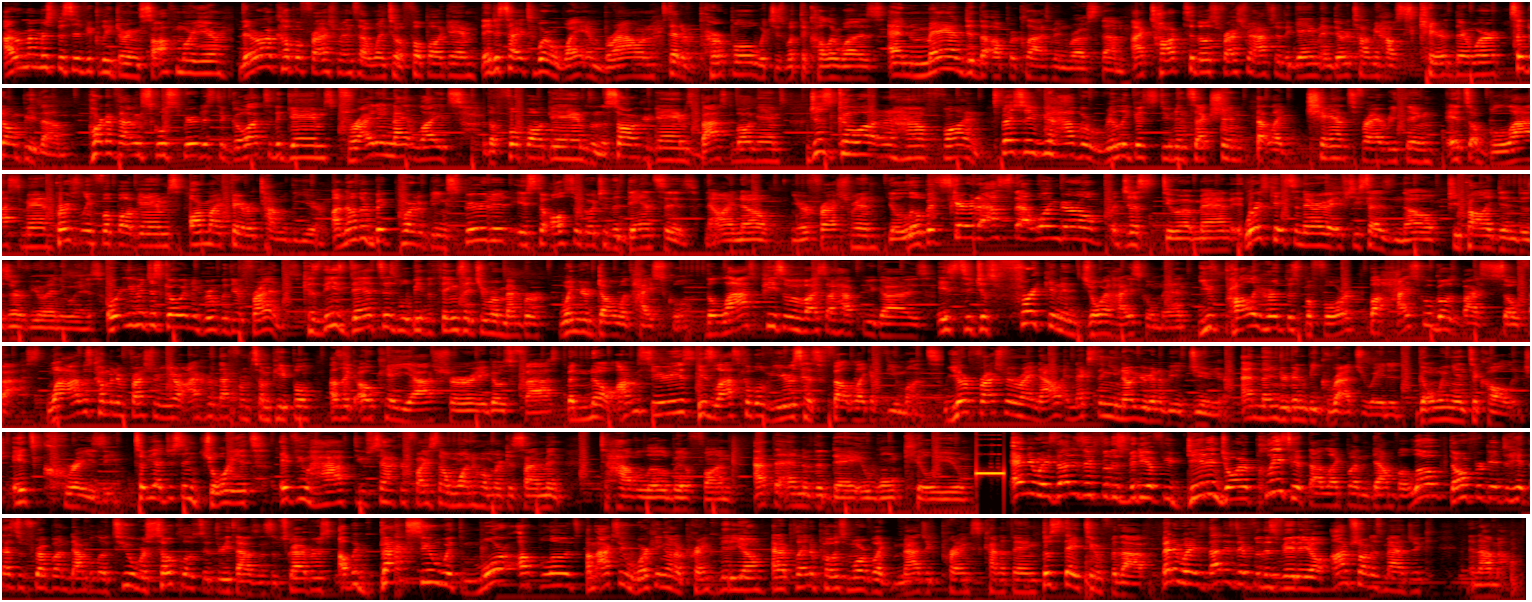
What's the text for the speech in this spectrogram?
I remember specifically during sophomore year, there were a couple freshmen that went to a football game. They decided to wear white and brown instead of purple, which is what the color was. And man, did the upperclassmen roast them. I talked to those freshmen after the game and they were telling me how scared they were. So don't be them. Part of having school spirit is to go out to the games, Friday night lights, the football games and the soccer games, basketball games. Just go out and have fun. Especially if you have a really good student section that like chants for everything. It's It's a blast, man. Personally, football games are my favorite time of the year. Another big part of being spirited is to also go to the dances. Now I know, you're a freshman, you're a little bit scared to ask that one girl, but just do it, man. Worst case scenario, if she says no, she probably didn't deserve you anyways. Or even just go in a group with your friends. Cause these dances will be the things that you remember when you're done with high school. The last piece of advice I have for you guys is to just freaking enjoy high school, man. You've probably heard this before, but high school goes by so fast. When I was coming in freshman year, I heard that from some people. I was like, okay, yeah, sure, it goes fast. But no, I'm serious. These last couple of years has felt like a few months. You're a freshman right now, and next thing you know, you're gonna be a junior. And then you're gonna be graduated, going into college. It's crazy. So yeah, just enjoy it. If you have to, sacrifice that one homework assignment to have a little bit of fun. At the end of the day, it won't kill you. Anyways, that is it for this video. If you did enjoy it, please hit that like button down below. Don't forget to hit that subscribe button down below too. We're so close to 3,000 subscribers. I'll be back soon with more uploads. I'm actually working on a prank video and I plan to post more of like magic pranks kind of thing. So stay tuned for that. But anyways, that is it for this video. I'm Sean is Magic and I'm out.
